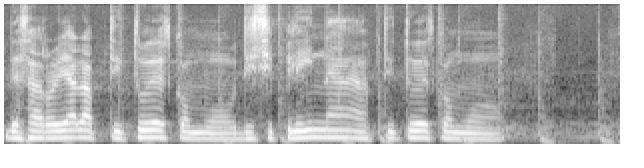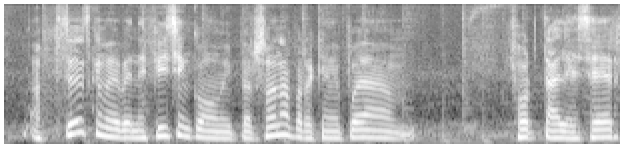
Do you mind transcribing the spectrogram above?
desarrollar aptitudes como disciplina, aptitudes como aptitudes que me beneficien como mi persona para que me puedan fortalecer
